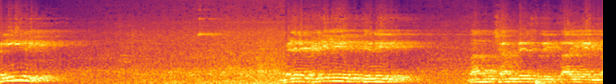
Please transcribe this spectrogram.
ಮೀರಿ ಬೆಳೆ ಬೆಳೀಲಿ ಅಂತೇಳಿ ನಾನು ಚಾಮುಂಡೇಶ್ವರಿ ತಾಯಿಯನ್ನ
